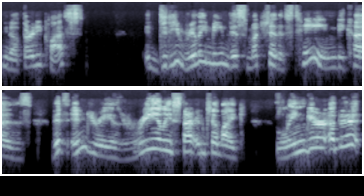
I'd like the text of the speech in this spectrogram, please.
you know 30 plus. Did he really mean this much to this team? Because this injury is really starting to like linger a bit.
